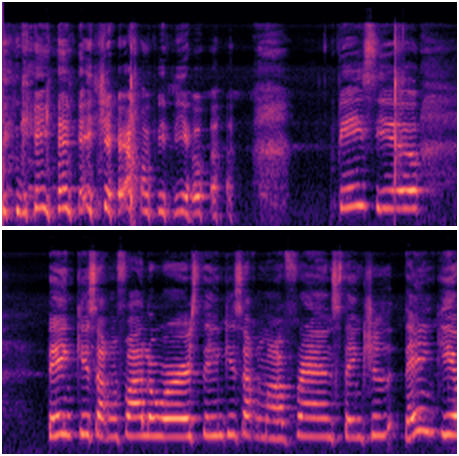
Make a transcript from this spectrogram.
ganyan na share akong video. Peace you. Thank you sa akong followers. Thank you sa akong mga friends. Thank you thank you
